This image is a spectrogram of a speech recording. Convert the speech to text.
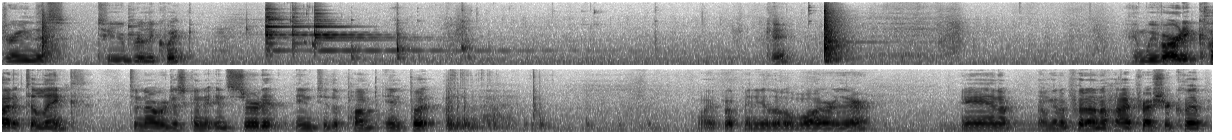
drain this tube really quick. Okay. And we've already cut it to length, so now we're just going to insert it into the pump input. Wipe up any little water there. And I'm, I'm going to put on a high pressure clip.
